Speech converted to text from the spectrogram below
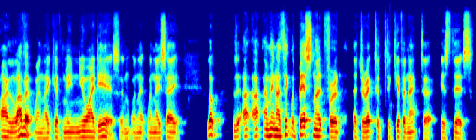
I love it when they give me new ideas and when they, when they say, look, I, I mean, I think the best note for a, a, director to give an actor is this.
